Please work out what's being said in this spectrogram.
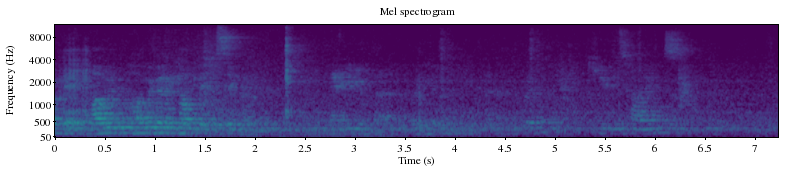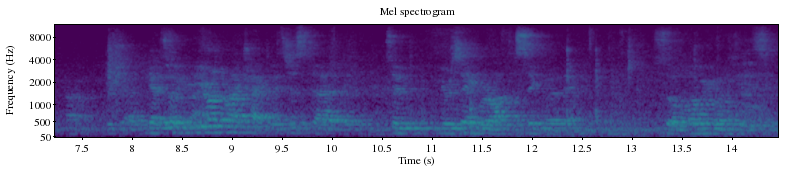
Okay, how, we- how are we going to calculate the sigma? Q times? Yeah, so you're on the right track, let's just, uh, so you're saying we're after sigma then, so how are we going to get the sigma?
